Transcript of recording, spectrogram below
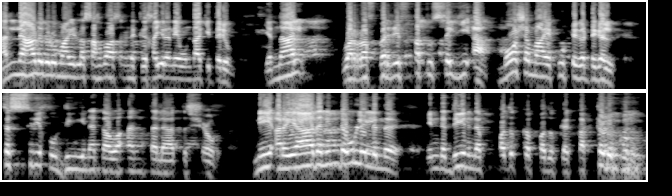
നല്ല ആളുകളുമായുള്ള സഹവാസം നിനക്ക് ഹൈറനെ ഉണ്ടാക്കി തരും എന്നാൽ മോശമായ കൂട്ടുകെട്ടുകൾ നീ അറിയാതെ നിന്റെ ഉള്ളിൽ നിന്ന് നിന്റെ ദീനിനെ പതുക്കെ പതുക്കെ കട്ടെടുക്കും.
